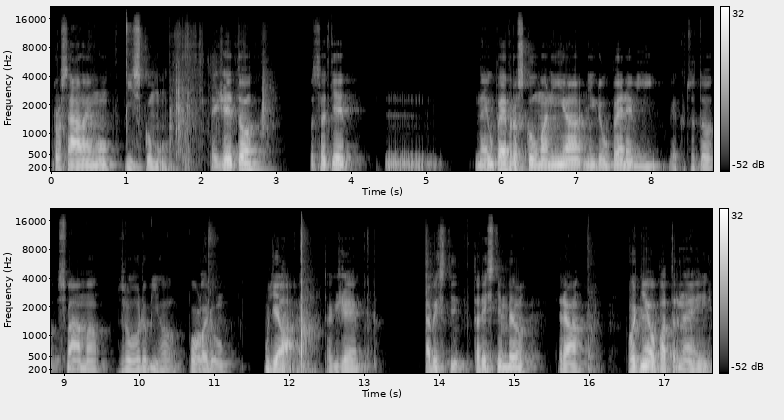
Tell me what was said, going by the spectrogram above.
rozsáhlému výzkumu. Takže je to v podstatě mm, neúplně proskoumaný a nikdo úplně neví, jak co to s váma z dlouhodobého pohledu udělá. Takže já bych tady s tím byl teda hodně opatrný.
